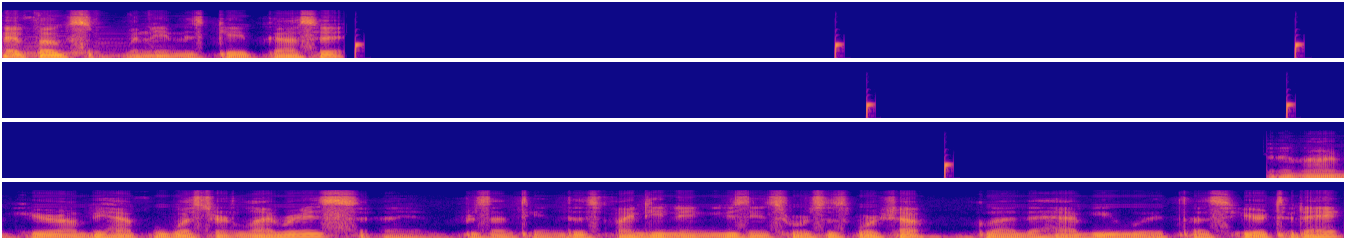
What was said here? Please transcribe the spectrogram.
Hi folks, my name is Gabe Gossett. and I'm here on behalf of Western Libraries and presenting this Finding and Using Sources workshop. Glad to have you with us here today.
